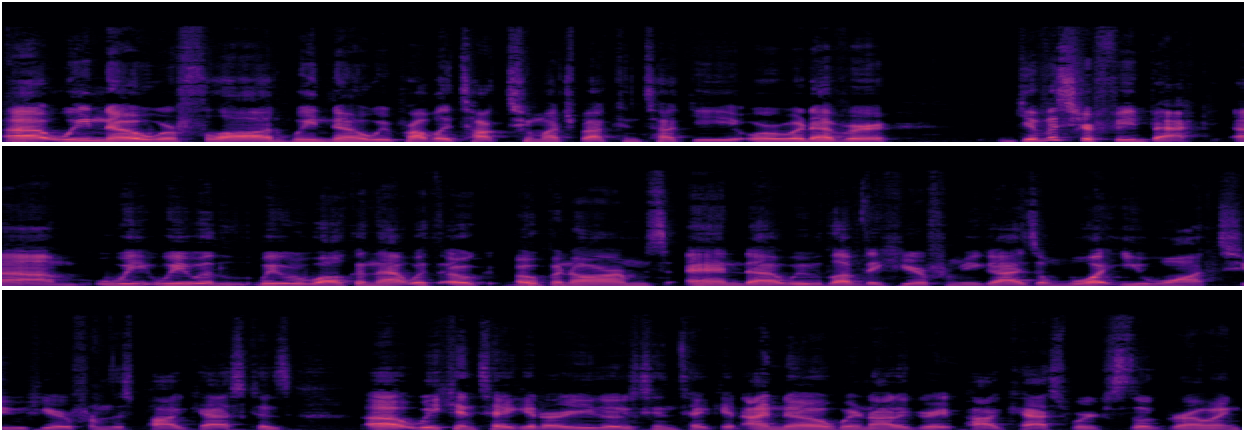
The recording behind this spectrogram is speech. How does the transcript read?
Uh, we know we're flawed. We know we probably talk too much about Kentucky or whatever. Give us your feedback. Um, we we would we would welcome that with open arms, and uh, we would love to hear from you guys on what you want to hear from this podcast because uh, we can take it. Our egos can take it. I know we're not a great podcast. We're still growing,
